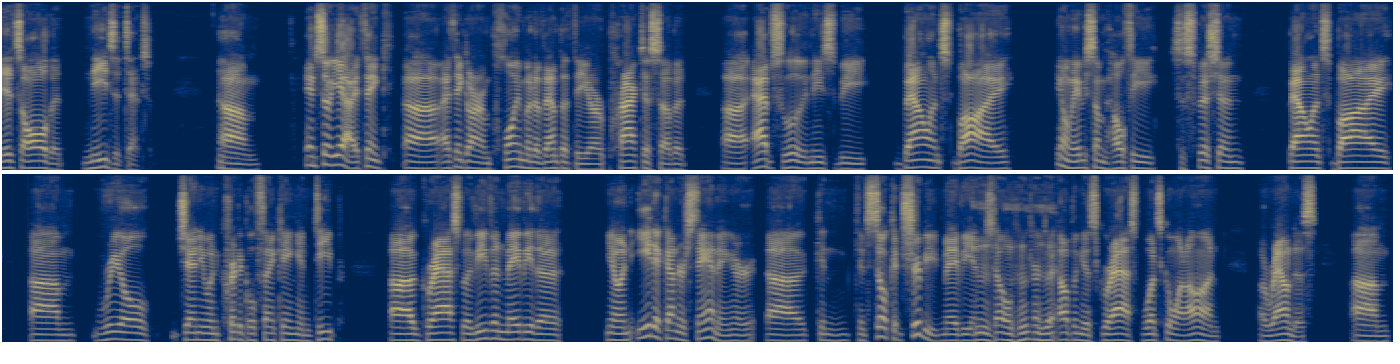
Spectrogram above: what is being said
it's all that needs attention. Mm-hmm. Um, and so yeah, I think uh, I think our employment of empathy, our practice of it, uh, absolutely needs to be balanced by you know maybe some healthy suspicion, balanced by um, real genuine critical thinking and deep uh, grasp of even maybe the you know, an Etic understanding or uh, can can still contribute maybe in, mm-hmm. in terms of mm-hmm. helping us grasp what's going on around us, um,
